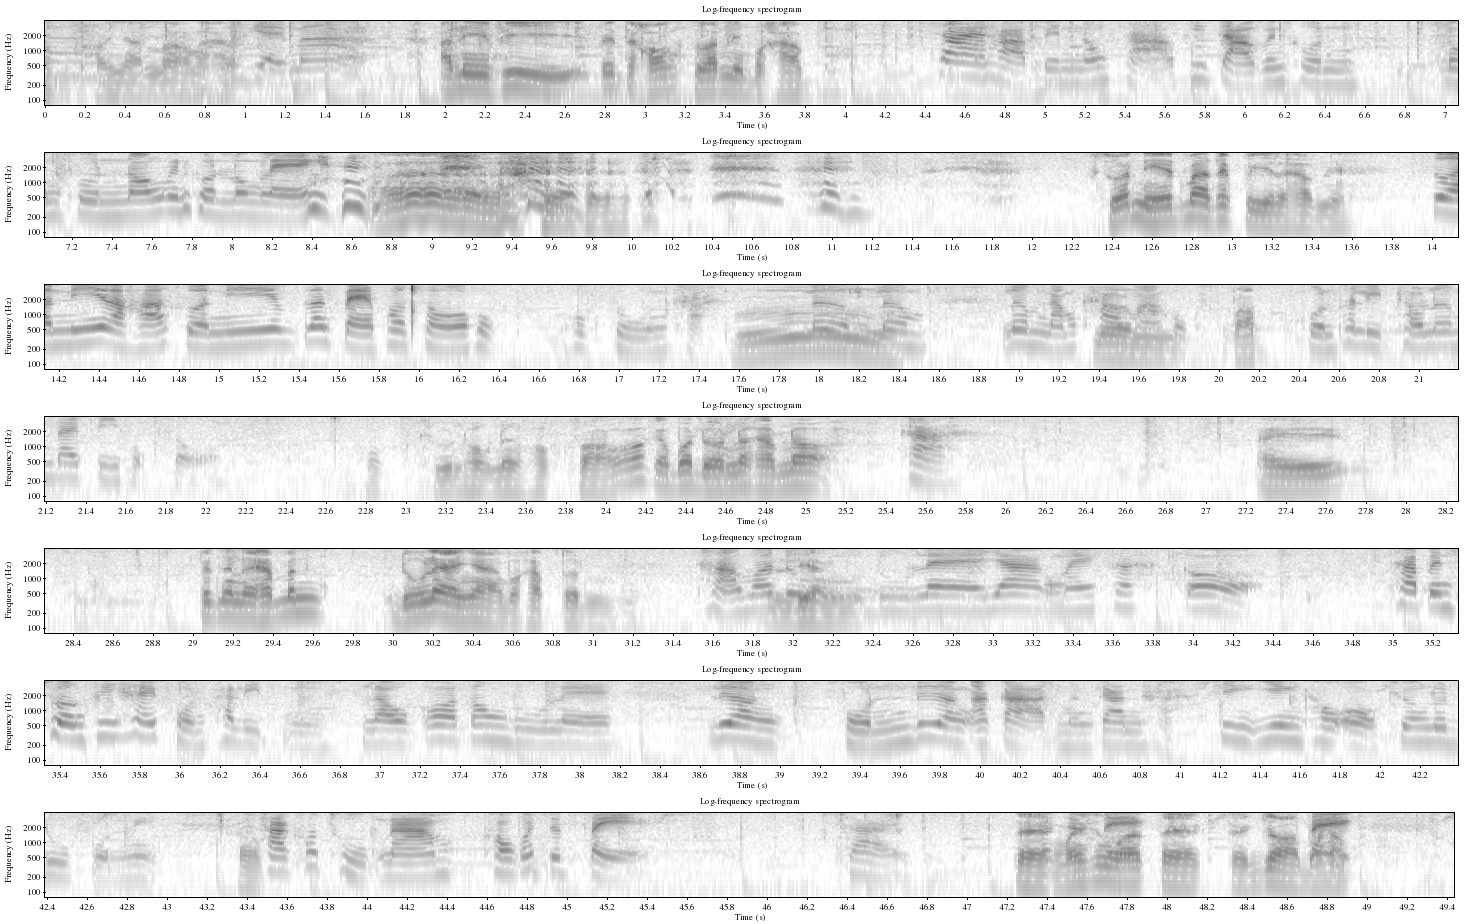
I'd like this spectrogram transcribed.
นลองนะครับ ขออนุญาตลองนะครับลูกใหญ่มาก อันนี้พี่เป็นเจ้าของสวนนี่บ่ครับ ใช่ค่ะ เป็นน้องสาวพี่สาวเป็นคนลงทุนน้องเป็นคนลงแรง เออ สวนนี้เฮ็ดมาจักปีแล้วครับนี่ส่วนนี้เหรอคะ ส่วนนี้ตั้งแต่พศ6 60 ค่ะ อื เริ่มเริ่มเริ่มนำเข้ามา เริ่มปรับ 60 ผลผลิตเขาเริ่มได้ปี หกศูนย์หกหนึ่งหกสองอ๋อก็บ่โดนเนาะครับเนาะ62 ค่ะ ไอเป็นยังไงครับมัน ดูแลยากบ่ครับต้น ถามว่าดูเลี้ยง ดูแลยากไหมคะก็ถ้าเป็นช่วงที่ให้ผลผลิตนี่ เราก็ต้องดูแลเรื่องฝนเรื่องอากาศเหมือนกันค่ะยิ่งยิ่งเขาออกช่วงฤดูฝนนี่ ครับถ้าเขาถูกน้ำเขาก็จะแตก ใช่ แตกไหมคือว่าแตกแตกยอดแตบ่ครักบ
